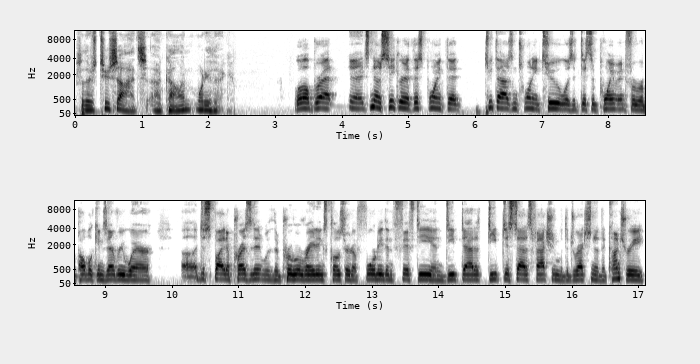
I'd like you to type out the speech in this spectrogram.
So there's two sides. Uh, Colin, what do you think? Well, Bret, it's no secret at this point that 2022 was a disappointment for Republicans everywhere. Uh, despite a president with approval ratings closer to 40 than 50 and deep data, deep dissatisfaction with the direction of the country,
